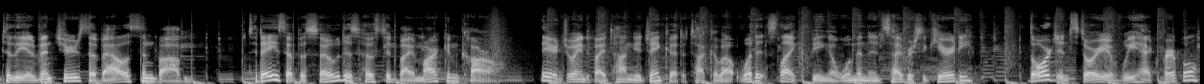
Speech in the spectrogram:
to the adventures of Alice and Bob. Today's episode is hosted by Marc and Karl. They are joined by Tanya Janca to talk about what it's like being a woman in cybersecurity, the origin story of We Hack Purple,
